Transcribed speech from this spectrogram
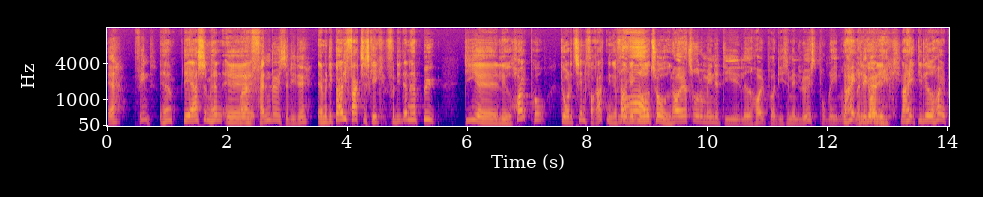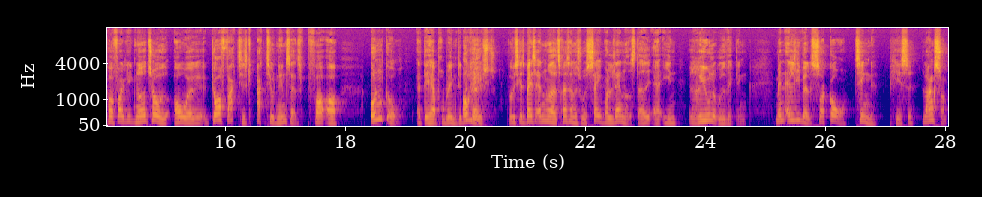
Ja, fint. Ja, det er simpelthen... Øh, Hvordan fanden løser de det? Jamen, det gør de faktisk ikke, fordi den her by, de øh, levede højt på, gjorde det til en forretning, at folk ikke nåede toget. Nå, jeg troede, du mente, at de levede højt på, at de simpelthen løste problemet. Nej, Men det, det, gjorde gør de ikke. Nej, de levede højt på, at folk ikke nåede toget, og øh, gjorde faktisk aktivt en indsats for at undgå, at det her problem det blev Okay. løst. For vi skal tilbage til 1850'ernes USA, hvor landet stadig er i en rivende udvikling. Men alligevel så går tingene pisse langsomt.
